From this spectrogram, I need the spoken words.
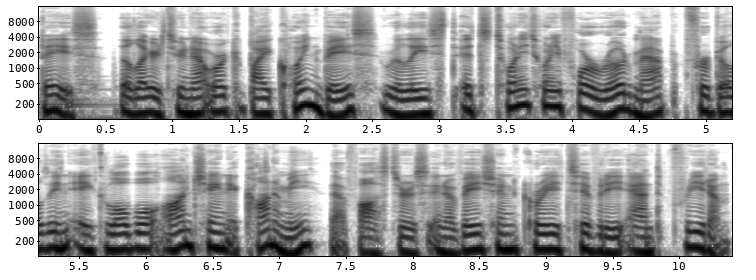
Base, the Layer 2 network by Coinbase, released its 2024 roadmap for building a global on chain economy that fosters innovation, creativity, and freedom.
